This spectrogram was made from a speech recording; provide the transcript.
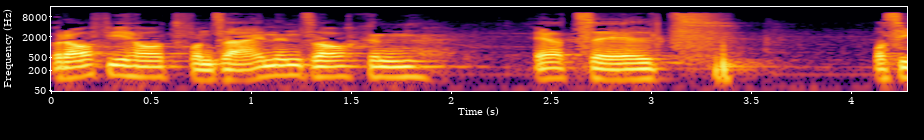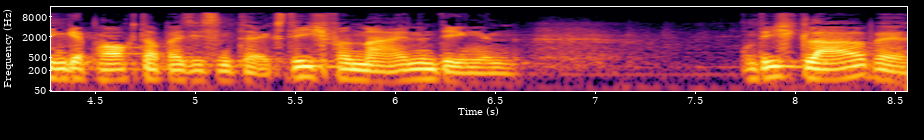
Raffi hat von seinen Sachen erzählt, was ihn gepackt hat bei diesem Text. Ich von meinen Dingen. Und ich glaube,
